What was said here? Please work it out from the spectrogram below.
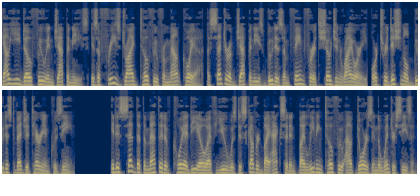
gaoyi dofu in Japanese, is a freeze-dried tofu from Mount Koya, a center of Japanese Buddhism famed for its shojin ryori, or traditional Buddhist vegetarian cuisine. It is said that the method of Koya dofu was discovered by accident by leaving tofu outdoors in the winter season.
